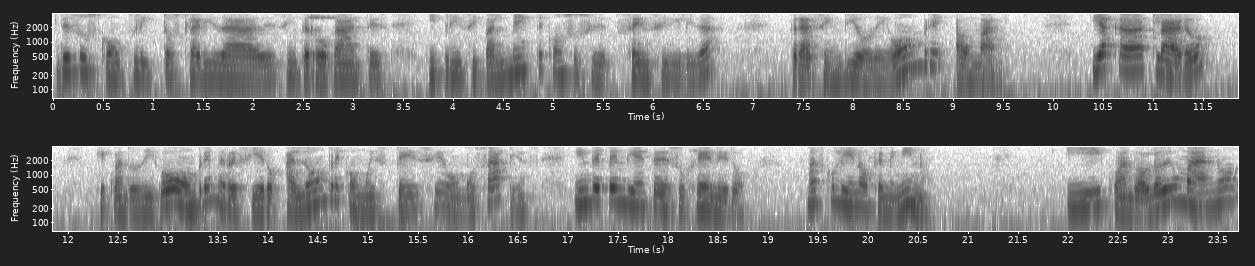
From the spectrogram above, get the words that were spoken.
de sus conflictos, claridades, interrogantes y principalmente con su sensibilidad, trascendió de hombre a humano. Y acá, claro, que cuando digo hombre me refiero al hombre como especie Homo sapiens, independiente de su género, masculino o femenino. Y cuando hablo de humano,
